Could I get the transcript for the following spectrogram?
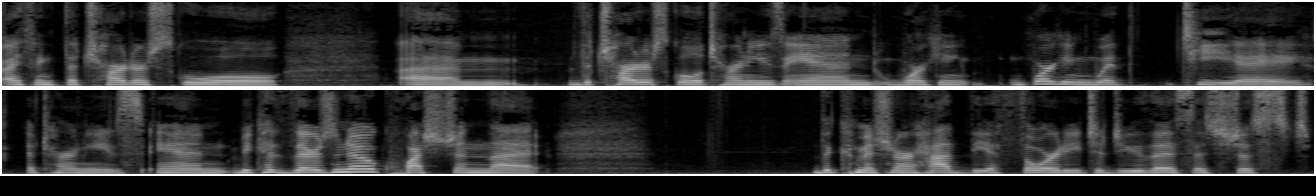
I think the charter school, um, the charter school attorneys, and working working with TEA attorneys, and because there's no question that the commissioner had the authority to do this. It's just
